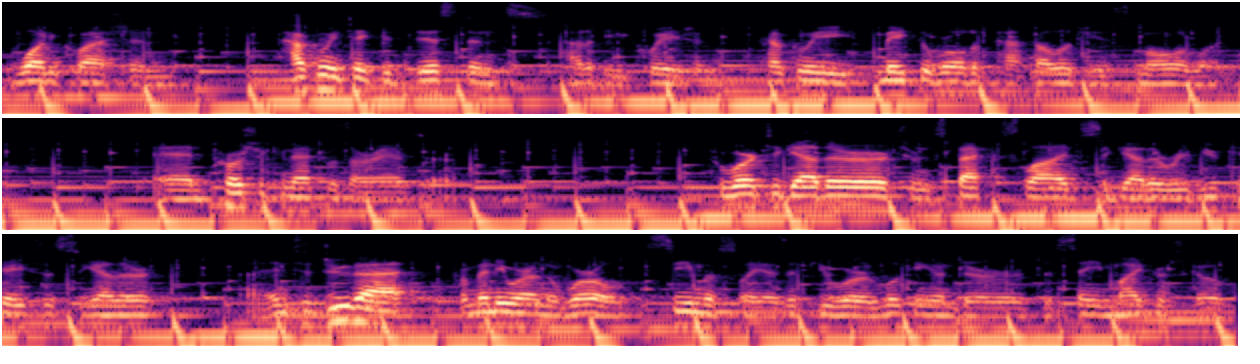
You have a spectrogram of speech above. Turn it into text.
one question how can we take the distance out of the equation? How can we make the world of pathology a smaller one? And Proscia Connect was our answer. To work together, to inspect slides together, review cases together, uh, and to do that from anywhere in the world seamlessly as if you were looking under the same microscope,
